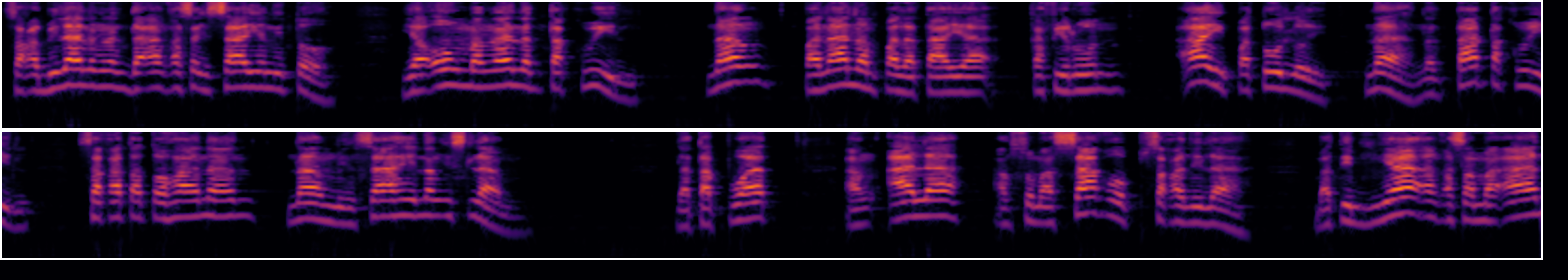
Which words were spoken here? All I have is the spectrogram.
sa kabila ng nagdaang kasaysayan nito, yaong mga nagtakwil ng pananampalataya kafirun ay patuloy na nagtatakwil sa katotohanan ng mensahe ng Islam. Natapwat ang ala ang sumasakop sa kanila. Batib niya ang kasamaan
